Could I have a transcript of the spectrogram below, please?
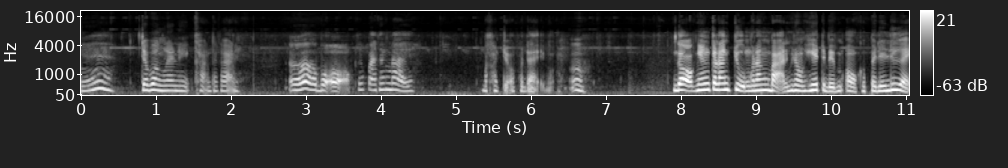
นี่จะเบิ่งแล้วนี่ข้างตะกร้านี่เออบ่ออกจักไปทางใดบักเขาเจาะพอได้บ่เออ ดอกยังกำลังจุ่มกำลังบานพี่น้องเฮ็ดแต่แบบมันออกไปเรื่อย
